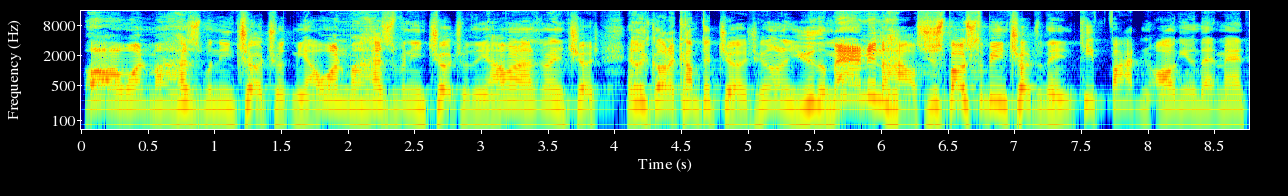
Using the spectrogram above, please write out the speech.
Oh, I want my husband in church with me. I want my husband in church with me. I want my husband in church. And we've got to come to church. You're the man in the house. You're supposed to be in church with me. keep fighting, arguing with that man.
